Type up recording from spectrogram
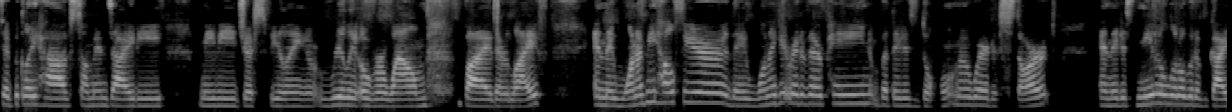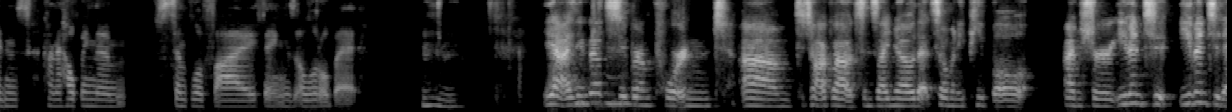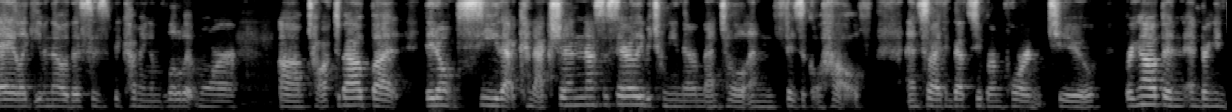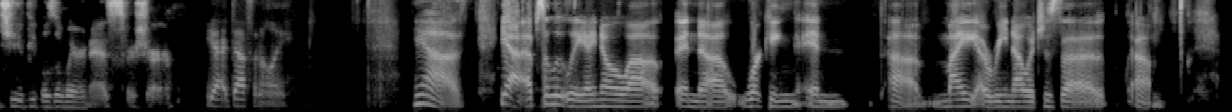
typically have some anxiety, maybe just feeling really overwhelmed by their life. And they want to be healthier, they want to get rid of their pain, but they just don't know where to start. And they just need a little bit of guidance, kind of helping them simplify things a little bit. Mm-hmm. Yeah, I think that's super important um, to talk about since I know that so many people, I'm sure, even to even today, like even though this is becoming a little bit more um, talked about, but they don't see that connection necessarily between their mental and physical health. And so I think that's super important to bring up and, and bring into people's awareness for sure. Yeah, definitely. Yeah, yeah, absolutely. I know uh, in uh, working in uh, my arena, which is a um,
